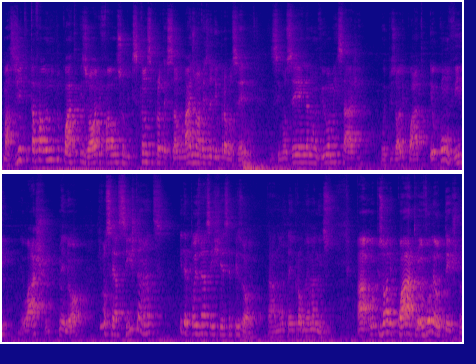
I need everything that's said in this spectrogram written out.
Massa. Gente está falando do quarto episódio, falando sobre descanso e proteção. Mais uma vez eu digo para você, se você ainda não viu a mensagem, o episódio 4, eu convido, eu acho melhor que você assista antes e depois venha assistir esse episódio, tá? Não tem problema nisso. Ah, o episódio 4, eu vou ler o texto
